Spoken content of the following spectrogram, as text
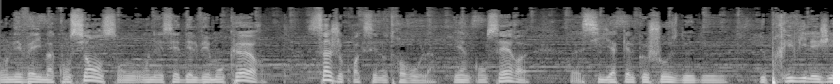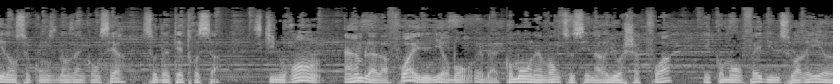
on, éveille ma conscience, on, essaie d'élever mon cœur. Ça, je crois que c'est notre rôle. Et un concert, s'il y a quelque chose de, de, privilégié dans, ce, dans un concert, ça doit être ça. Ce qui nous rend humble à la fois et de dire, bon, eh ben, comment on invente ce scénario à chaque fois et comment on fait d'une soirée euh,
